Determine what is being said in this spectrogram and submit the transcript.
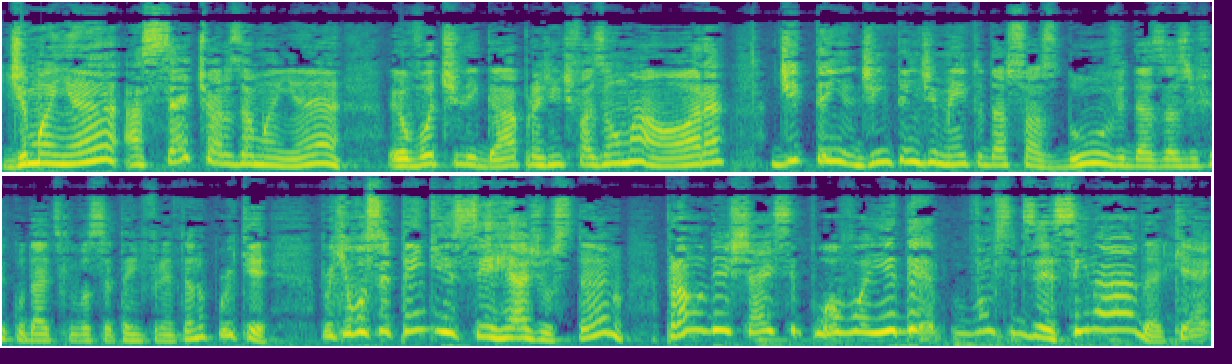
de manhã às 7 horas da manhã, eu vou te ligar para a gente fazer uma hora de, de entendimento das suas dúvidas, das dificuldades que você está enfrentando. Por quê? Porque você tem que ir se reajustando para não deixar esse povo aí, de, vamos dizer, sem nada, que é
